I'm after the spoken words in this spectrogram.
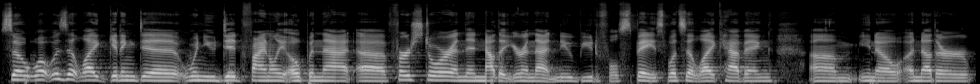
So, what was it like getting to when you did finally open that uh, first store, and then now that you're in that new beautiful space, what's it like having, um, you know, another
